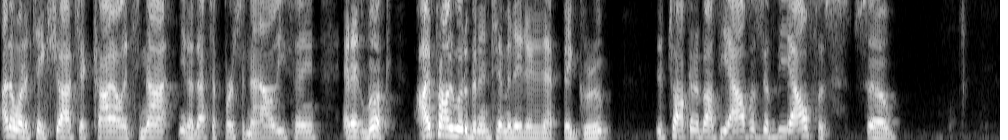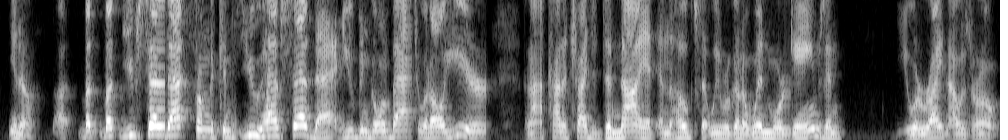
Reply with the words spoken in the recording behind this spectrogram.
I don't want to take shots at Kyle. It's not, you know, that's a personality thing. And it look, I probably would have been intimidated in that big group. You're talking about the alphas of the alphas. So you know, uh, but but you've said that from the you have said that, and you've been going back to it all year, and I kind of tried to deny it in the hopes that we were going to win more games, and you were right, and I was wrong.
